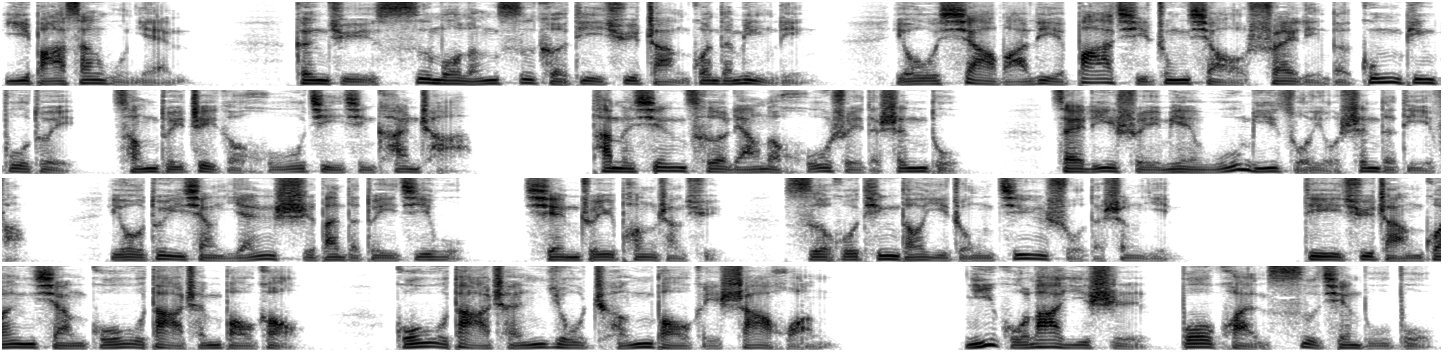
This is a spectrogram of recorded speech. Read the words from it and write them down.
一八三五年，根据斯摩棱斯克地区长官的命令，由夏瓦列巴奇中校率领的工兵部队曾对这个湖进行勘察。他们先测量了湖水的深度，在离水面五米左右深的地方，有堆像岩石般的堆积物，铅锥碰上去，似乎听到一种金属的声音。地区长官向国务大臣报告，国务大臣又呈报给沙皇。尼古拉一世拨款四千卢布，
